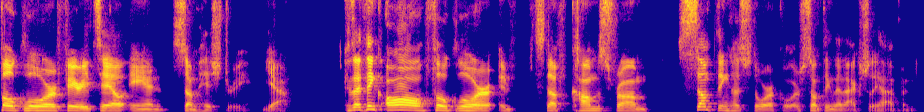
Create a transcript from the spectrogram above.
folklore, fairy tale, and some history. Yeah. Because I think all folklore and stuff comes from something historical or something that actually happened.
